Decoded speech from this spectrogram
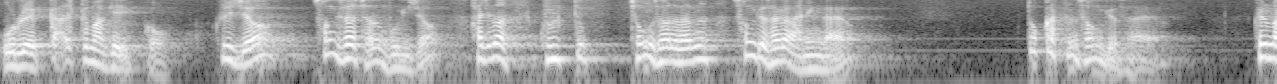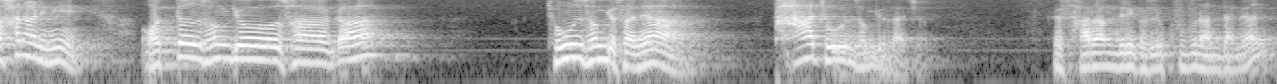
오래 깔끔하게 있고 그러죠? 선교사처럼 보이죠? 하지만 굴뚝 청소하는 사람은 선교사가 아닌가요? 똑같은 선교사예요. 그러면 하나님이 어떤 선교사가 좋은 선교사냐? 다 좋은 선교사죠. 사람들이 그것을 구분한다면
